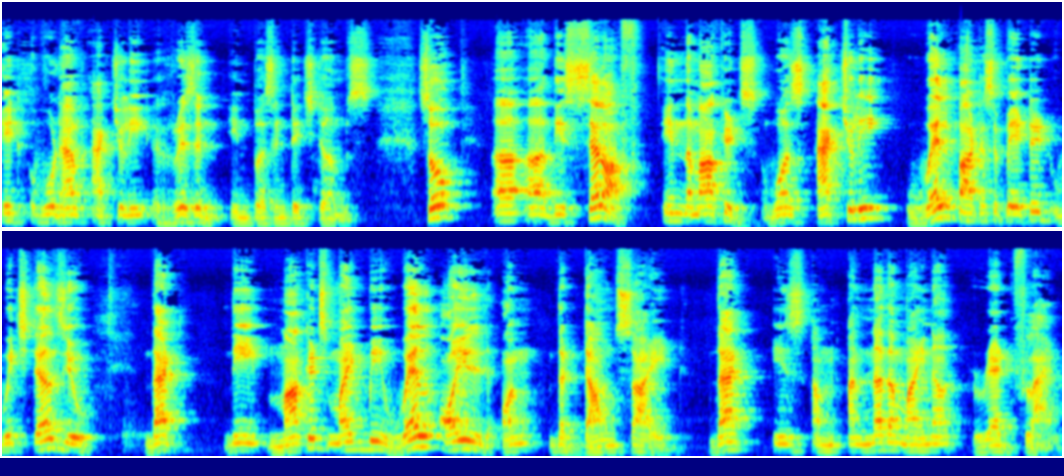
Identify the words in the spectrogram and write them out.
it would have actually risen in percentage terms. So uh, uh, the sell-off in the markets was actually well participated, which tells you that the markets might be well oiled on the downside. That is um, another minor red flag.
